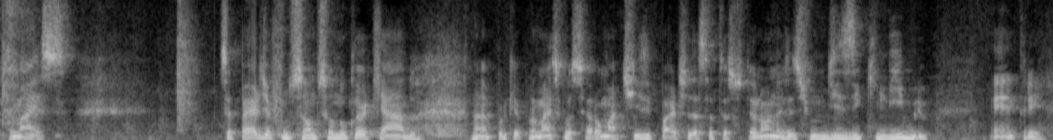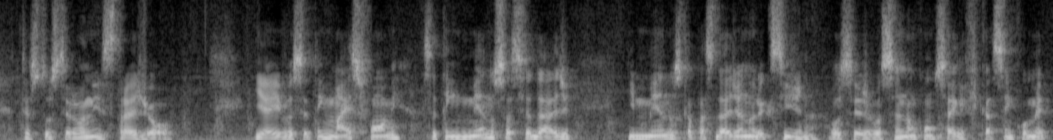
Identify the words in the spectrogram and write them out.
que mais? Você perde a função do seu núcleo arqueado, né? Porque por mais que você aromatize parte dessa testosterona, existe um desequilíbrio entre testosterona e estradiol. E aí você tem mais fome, você tem menos saciedade e menos capacidade anorexígena. Ou seja, você não consegue ficar sem comer,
